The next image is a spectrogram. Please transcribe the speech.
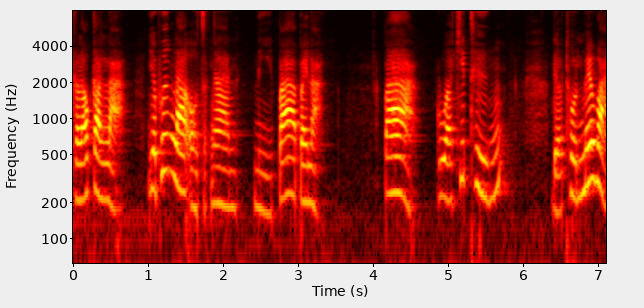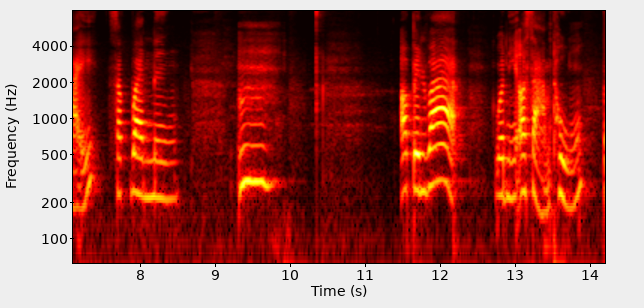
ก็แล้วกันล่ะ อย่าเพิ่งลาออกจากงานหนีป้าไปล่ะ ป้า กลัวคิดถึง เดี๋ยวทนไม่ไหว สักวันหนึ่งอืม เอาเป็นว่า วันนี้เอาสามถุง ไป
